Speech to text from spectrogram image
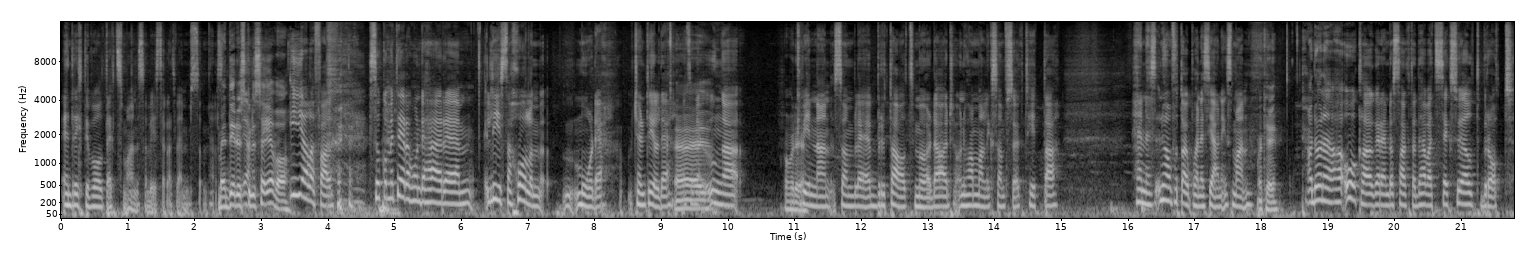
en riktig våldtäktsman som visar att vem som helst... Men det du skulle ja. säga var? I alla fall, så kommenterar hon det här um, Lisa Holm-mordet. Känner du till det? Äh, alltså den unga kvinnan som blev brutalt mördad och nu har man liksom försökt hitta hennes... Nu har man fått tag på hennes gärningsman. Okay. Och då har åklagaren då sagt att det här var ett sexuellt brott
